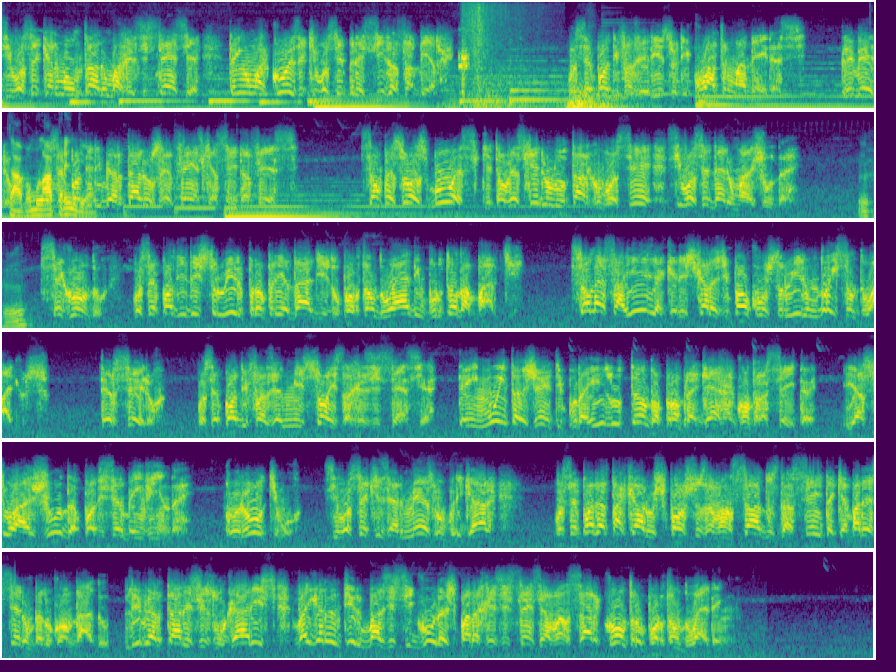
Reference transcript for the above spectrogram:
Se você quer montar uma resistência, tem uma coisa que você precisa saber. Você pode fazer isso de quatro maneiras. Primeiro, Tá, vamos lá você aprender. pode libertar os reféns que a seita fez. São pessoas boas que talvez queiram lutar com você se você der uma ajuda. Uhum. Segundo, você pode destruir propriedades do Portão do Éden por toda parte. Só nessa ilha, aqueles caras de pau construíram dois santuários. Terceiro, você pode fazer missões da resistência. Tem muita gente por aí lutando a própria guerra contra a seita. Sua ajuda pode ser bem-vinda. Por último, se você quiser mesmo brigar, você pode atacar os postos avançados da seita que apareceram pelo condado. Libertar esses lugares vai garantir bases seguras para a resistência avançar contra o portão do Éden.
